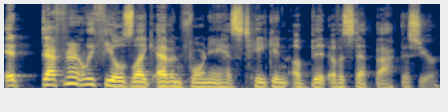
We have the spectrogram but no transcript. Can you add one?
it definitely feels like Evan Fournier has taken a bit of a step back this year.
